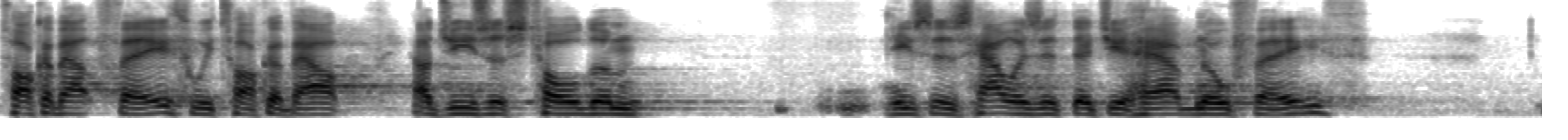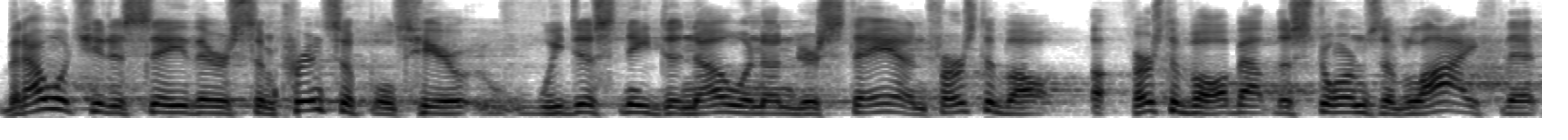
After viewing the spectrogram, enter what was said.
talk about faith, we talk about how Jesus told them, He says, How is it that you have no faith? But I want you to see there's some principles here we just need to know and understand. First of all, uh, first of all, about the storms of life, that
